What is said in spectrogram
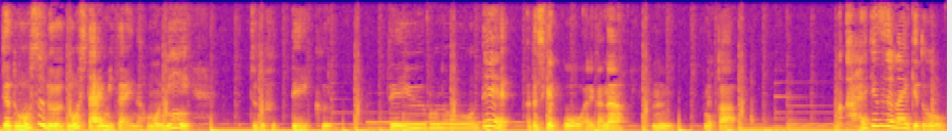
じゃあどうする？どうしたい？みたいな方にちょっと振っていくっていうもので私結構あれかな。うん。なんか、まあ解決じゃないけど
